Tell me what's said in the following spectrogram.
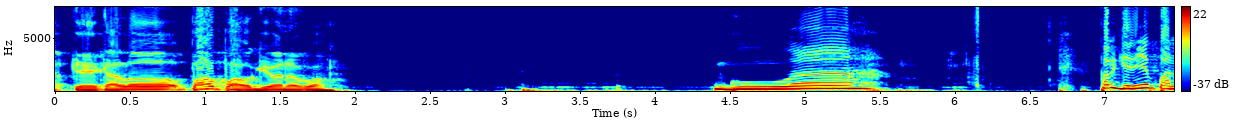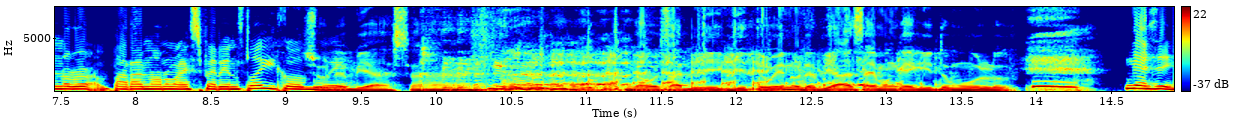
Oke, kalau Papa gimana Pau? Gua Ntar jadinya panor- paranormal experience lagi kalau gue. Sudah biasa. Nggak usah digituin udah biasa emang kayak gitu mulu. Enggak sih.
